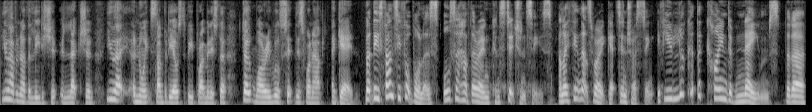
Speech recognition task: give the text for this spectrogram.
You have another leadership election. You anoint somebody else to be prime minister. Don't worry, we'll sit this one out again." But these fancy footballers also have their own constituencies, and I think that's where it gets interesting. If you look at the kind of names that are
